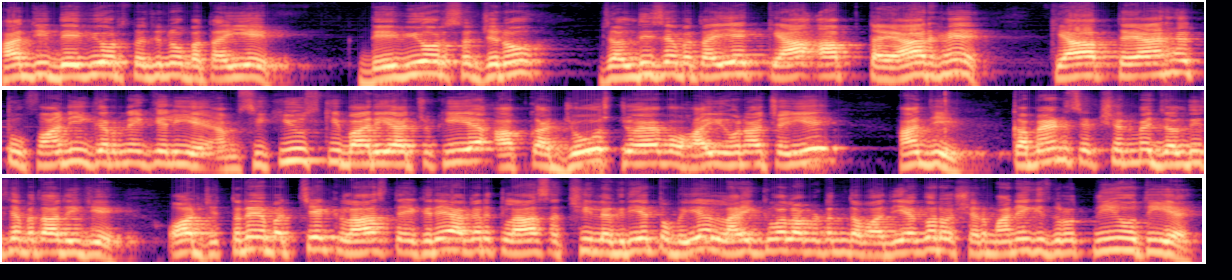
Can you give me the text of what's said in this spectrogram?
हाँ जी, देवी और सज्जनों, बताइए। देवी और सज्जनों, जल्दी से बताइए, क्या आप तैयार हैं? क्या आप तैयार हैं? तूफानी करने के लिए एमसीक्यूज की बारी आ चुकी है। आपका जोश जो है वो हाई होना चाहिए। हाँ जी कमेंट सेक्शन में जल्दी से बता दीजिए। और जितने बच्चे क्लास देख रहे हैं, अगर क्लास अच्छी लग रही है तो भैया लाइक वाला बटन दबा दिया करो। शर्माने की ज़रूरत नहीं होती है।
